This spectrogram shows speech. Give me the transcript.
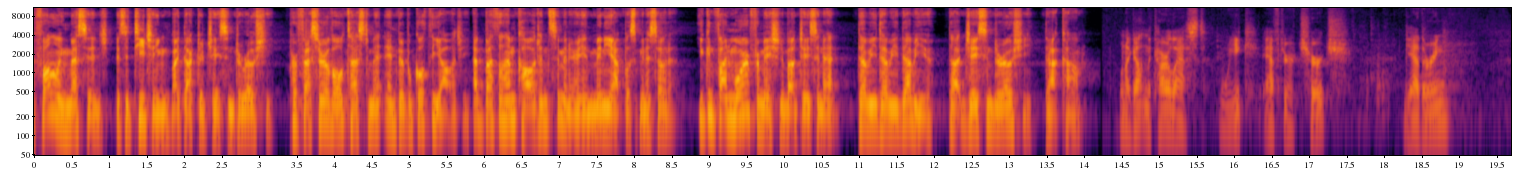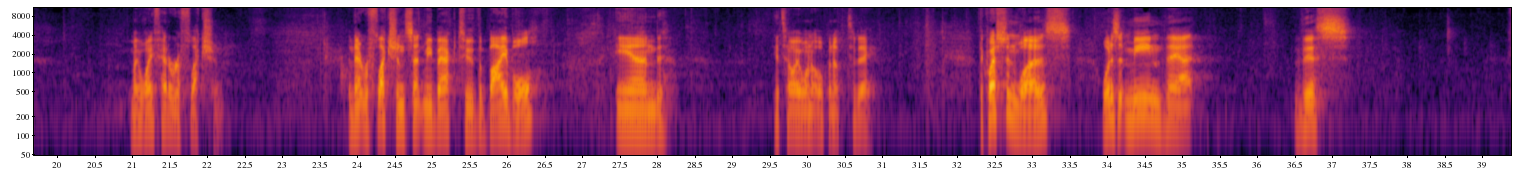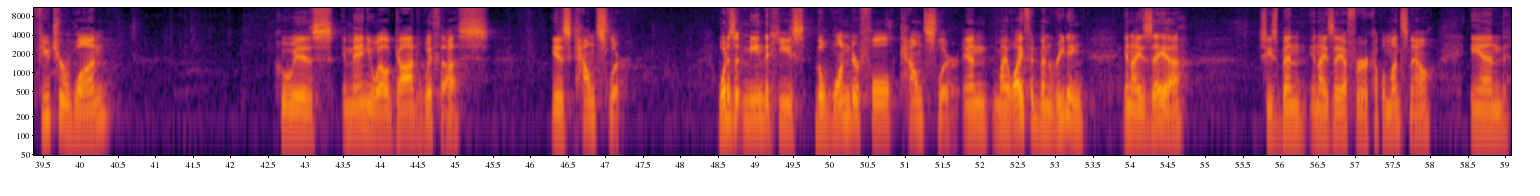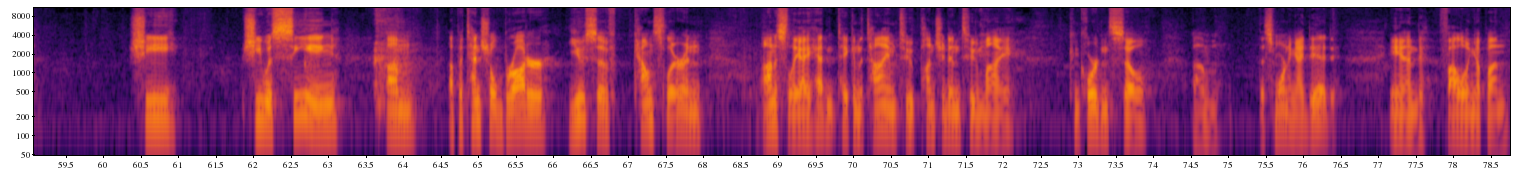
The following message is a teaching by Dr. Jason DeRouchie, professor of Old Testament and Biblical Theology at Bethlehem College and Seminary in Minneapolis, Minnesota. You can find more information about Jason at www.jasonderouchie.com. When I got in the car last week after church gathering, my wife had a reflection. And that reflection sent me back to the Bible, and it's how I want to open up today. The question was what does it mean that this future one, who is Emmanuel, God with us, is counselor? What does it mean that he's the wonderful counselor? And my wife had been reading in Isaiah. She's been in Isaiah for a couple months now. And she, she was seeing um, a potential broader use of counselor. And honestly, I hadn't taken the time to punch it into my concordance. So um, this morning I did. And following up on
